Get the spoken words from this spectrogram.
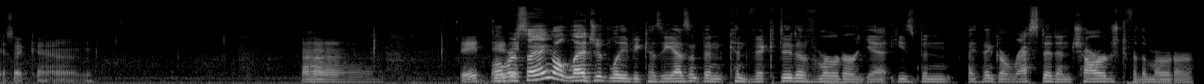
Yes, I can. Uh, date, Well, we're saying allegedly because he hasn't been convicted of murder yet. He's been, I think, arrested and charged for the murder.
